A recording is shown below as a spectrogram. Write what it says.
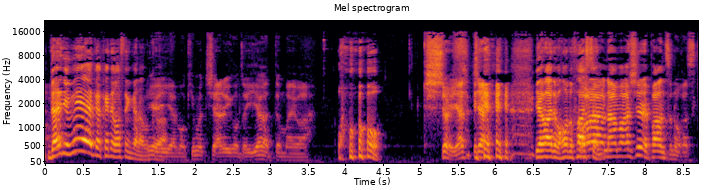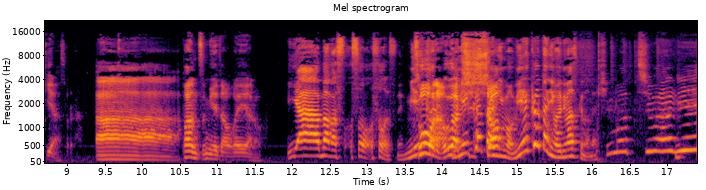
誰にも迷惑かけてませんから、僕は。いやいや、もう気持ち悪いこと言いやがって、お前は。おおきっしょい、やっちゃう。いや、まあでも本当ファッション。生足よりパンツの方が好きや、そら。あパンツ見えた方がええやろ。いやー、まあまあ、そそう、そうですね。見えそうなん？うわ見えきっしょ方にも、見え方にもよりますけどね。気持ち悪い。いや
